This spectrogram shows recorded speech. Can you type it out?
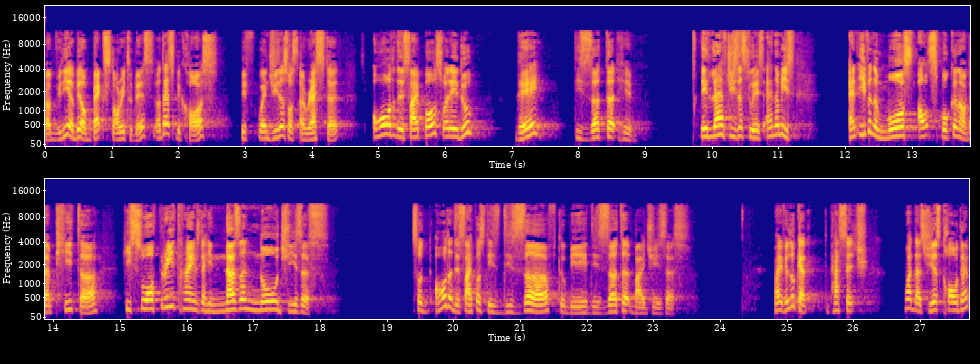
Well, we need a bit of backstory to this. Well, that's because when Jesus was arrested, all the disciples, what did they do? They deserted him. They left Jesus to his enemies. And even the most outspoken of them, Peter, he swore three times that he doesn't know Jesus. So all the disciples they deserve to be deserted by Jesus. But if you look at the passage, what does Jesus call them?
